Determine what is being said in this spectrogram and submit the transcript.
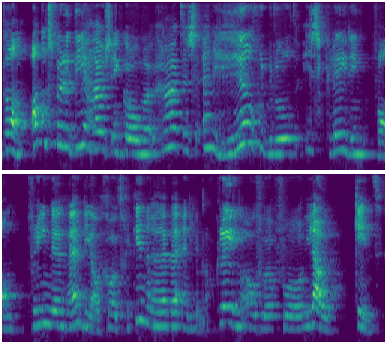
Dan andere spullen die je huis inkomen, gratis en heel goed bedoeld, is kleding van vrienden hè, die al grotere kinderen hebben en die hebben nog kleding over voor jouw kind.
